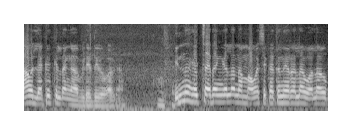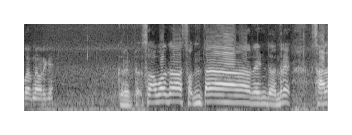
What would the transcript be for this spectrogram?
ನಾವು ಲೆಕ್ಕಕ್ಕಿಲ್ದಂಗೆ ಆಗ್ಬಿಟ್ಟಿದ್ದೀವಿ ಇವಾಗ. ಇನ್ನೂ ಹೆಚ್ಚಾದಂಗೆಲ್ಲ ನಮ್ಮ ಅವಶ್ಯಕತೆನೇ ಇರಲ್ಲ ಓಲಾ ಊಬರ್ನವ್ರಿಗೆ ಕರೆಕ್ಟ್ ಸೊ ಅವಾಗ ಸ್ವಂತ ರೆಂಟ್ ಅಂದರೆ ಸಾಲ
